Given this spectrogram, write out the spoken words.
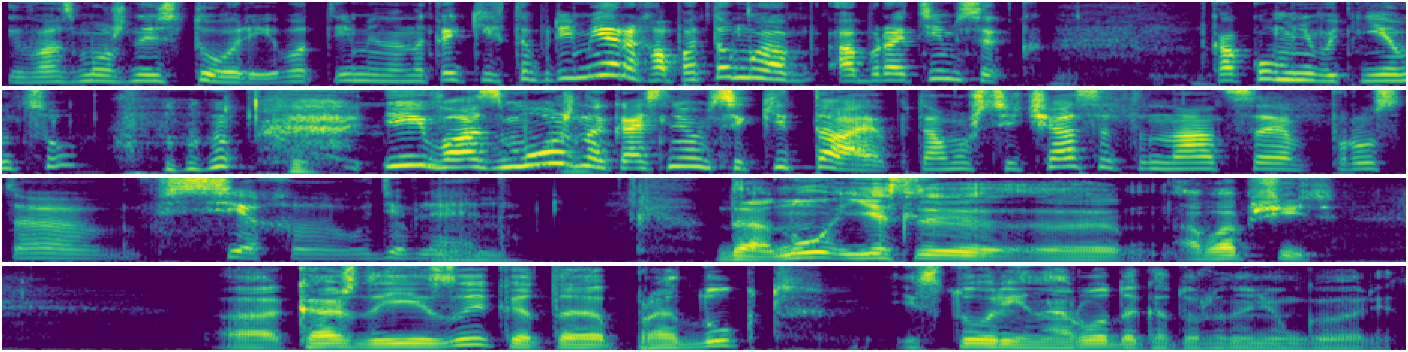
и, возможно, историей? Вот именно на каких-то примерах, а потом мы об- обратимся к какому-нибудь немцу, и, возможно, коснемся Китая, потому что сейчас эта нация просто всех э, удивляет. Да, ну если э, обобщить, э, каждый язык это продукт истории народа, который на нем говорит.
